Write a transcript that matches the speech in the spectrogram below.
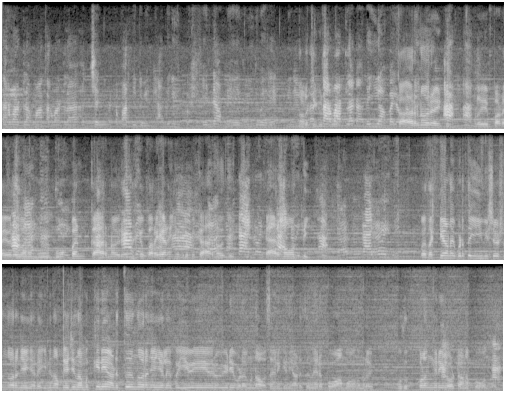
തറവാട്ടിലെ അമ്മ തറവാട്ടിലെ അച്ഛൻ എന്നൊക്കെ പറഞ്ഞിട്ട് വരും അതിൽ എന്റെ അമ്മയായിരുന്നു ഇതുവരെ ഇങ്ങനെ തറവാട്ടിലെ അത് ഈ അമ്പലം. അപ്പോൾ ഇതൊക്കെയാണ് ഇവിടുത്തെ ഈ വിശേഷം എന്ന് പറഞ്ഞു കഴിഞ്ഞാൽ ഇനി നമ്മൾ ചേച്ചി നമുക്കിനി അടുത്തതെന്ന് പറഞ്ഞു കഴിഞ്ഞാൽ ഇപ്പൊ ഈ ഒരു വീഡിയോ ഇവിടെ കൊണ്ട് അവസാനിക്കണം അടുത്ത അടുത്ത് നേരെ പോകാൻ പോകും നമ്മൾ പുതുക്കുളങ്ങരയിലോട്ടാണ് പോകുന്നത്.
